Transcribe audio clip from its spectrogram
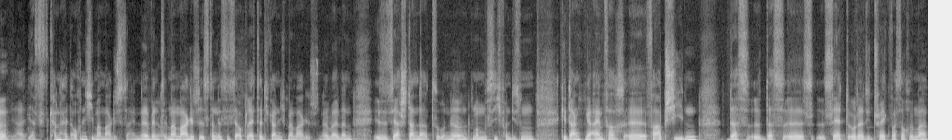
Ja, ja, es kann halt auch nicht immer magisch sein. Ne? Wenn es ja. immer magisch ist, dann ist es ja auch gleichzeitig gar nicht mehr magisch, ne? weil dann ist es ja Standard so. Ne? Und man muss sich von diesem Gedanken einfach äh, verabschieden, dass äh, das äh, Set oder die Track, was auch immer,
